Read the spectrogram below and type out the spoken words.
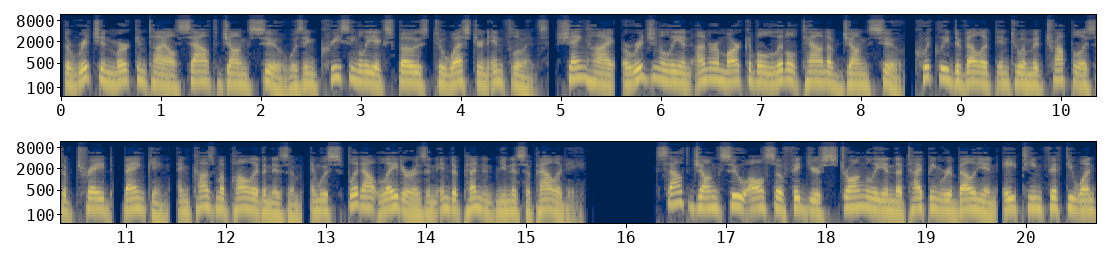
the rich and mercantile South Jiangsu was increasingly exposed to Western influence. Shanghai, originally an unremarkable little town of Jiangsu, quickly developed into a metropolis of trade, banking, and cosmopolitanism, and was split out later as an independent municipality. South Jiangsu also figures strongly in the Taiping Rebellion 1851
